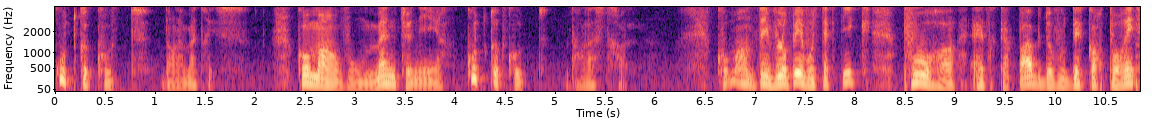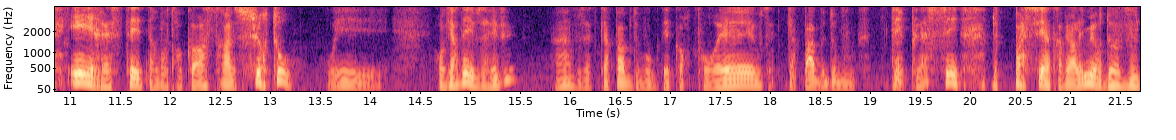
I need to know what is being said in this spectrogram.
coûte que coûte dans la matrice? Comment vous maintenir coûte que coûte dans l'astral? Comment développer vos techniques pour être capable de vous décorporer et rester dans votre corps astral? Surtout, oui, regardez, vous avez vu, hein, vous êtes capable de vous décorporer, vous êtes capable de vous déplacer, de passer à travers les murs, de vous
